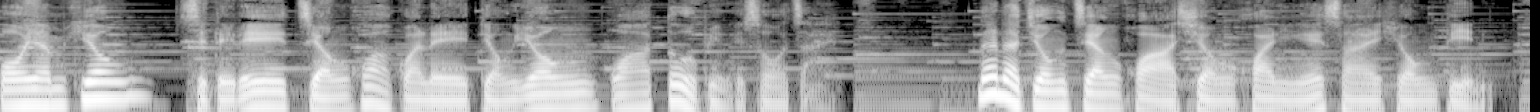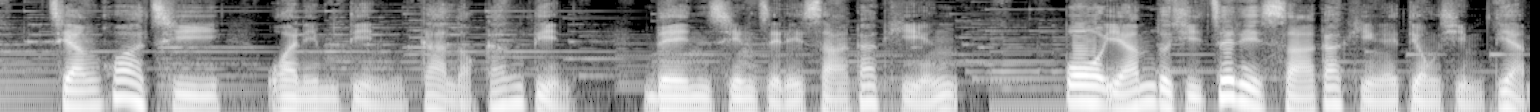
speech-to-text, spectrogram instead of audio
保盐乡是伫咧彰化县的中央挖道边的所在。咱若将彰化上欢迎的三个乡镇——彰化市、万林镇、甲鹿港镇，连成一个三角形。保盐就是这个三角形的中心点，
